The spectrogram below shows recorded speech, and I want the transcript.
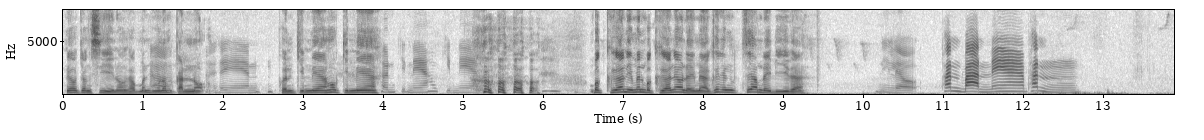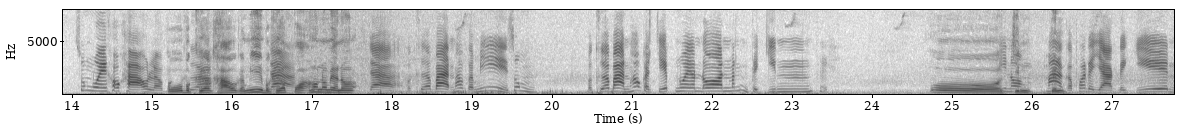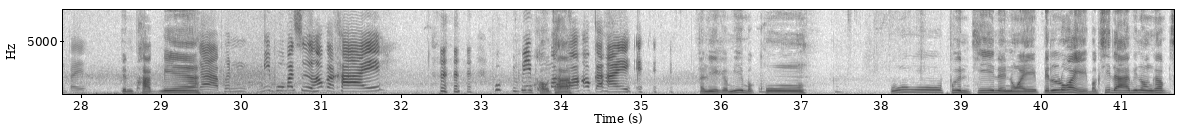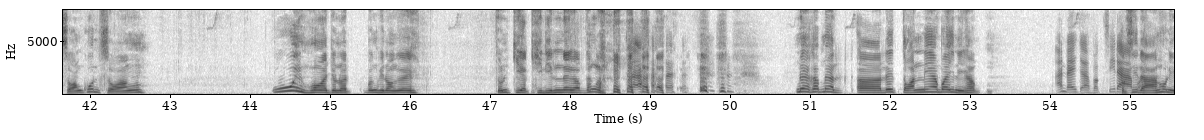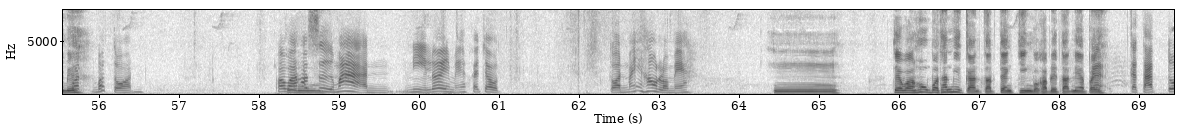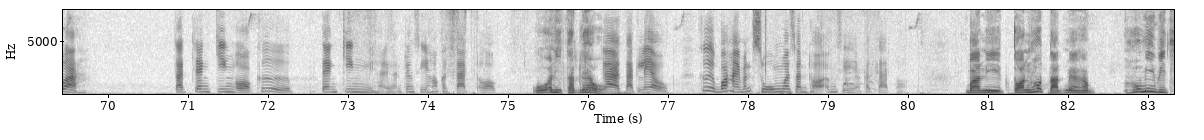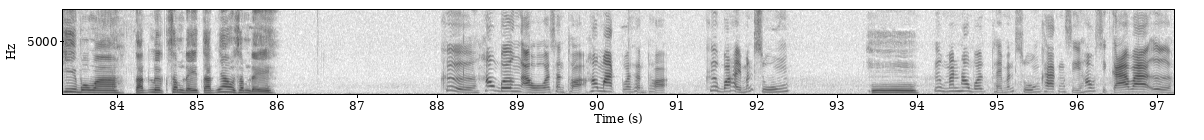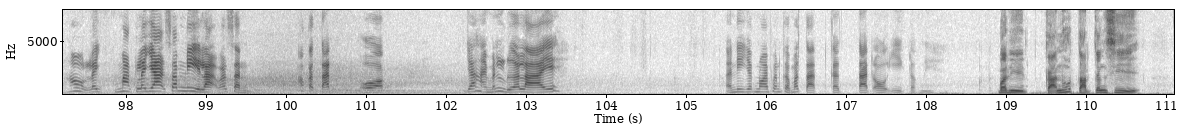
แนวจังสี่เนาะครับ มันอยู่น้ำกันเนาะเห็นเพิ่นกินแหน่เฮากินแหน่เพิ่นกินแหน่เฮากินแหน่บักเขือนี่มันบักเขือแนวใดแม่คือยังแซมได้ดีแท้นี่แล้ว พันธุ์บ้านแหน่พันธุ์ ซุ้มหน่วยขาวๆแล้วโอ้บักเขือขาวก็มีบักเขือเปาะเฮาเนาะแม่เนาะจ้าบักเขือบ้านเฮาก็มีซุ้มบักเขือบ้านเฮาก็เจ็บหน่วยอ่อนๆมันไปกิน โอ้พี่น้อกิงนมาเป็นก็พอได้อยากได้กินไป เป็นผักเนี่ยจ้าเพิ่นมีผู้มาซื้อเฮาก็ขายผู้มีผู้มาขอเฮาก็ให้อันนี้ก็มีบักคุงโอ้พื้นที่หน่อยๆเป็นร้อย บักสีดาพี่น้องครับ2คูณ2อุ้ ยห่อจนว่าเบิ่งพี่น้องเอ้ยจนเกียกขี้ดินเลยครับ ทั้งหลายแม่ครับแม่เอ่อได้ตอนแหน่ไว้นี่ครับอันใดจ้ะบักสีดาบักสีดาเฮานี่แม่บ่บ่ตอน เพราะว่าโอ้เขาซื้อมาอันนี้เลยแหมเขาเจ้า ตอนไม่เฮาหรอแหมอืมแต่ว่าเฮาบ่ทันมีการตัดแต่งกิ่งบ่ครับได้ตัดเนี่ยไปกะกระตัดตัว ตัดแจงจริงออกคือ แต่งจริงนี่จังสีเฮาก็ตัดออกโอ้อันนี้ตัดแล้วจ้าตัดแล้ว คือบ่ให้มันสูงว่าซั่นเถาะจังซี่ก็ตัดออกบานนี้ตอนเฮาตัดแม่ครับเฮามีวิธีบ่ว่าตัดเลิกส่ำใดตัดยาวส่ำใดคือเฮาเบิ่งเอาว่าซั่นเถาะเฮามักว่าซั่นเถาะคือบ่ให้มันสูงอืมคือมันเฮาบ่ให้มันสูงคักจังซี่เฮาสิกาว่า เออเฮาระมักระยะซ้ำนี่ล่ะว่าซั่นเฮาก็ตัดออก อย่าให้มันเหลือหลาย อันนี้ยักน้อยเพิ่นก็มาตัดก็ตัดออกอีกดอกนี่บัดนี้การเฮาตัดจังซี่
